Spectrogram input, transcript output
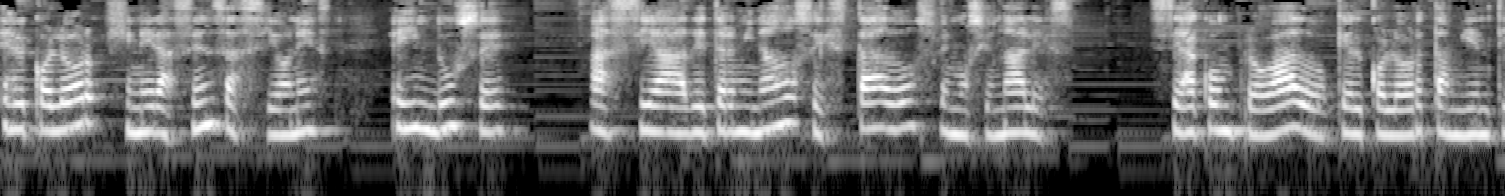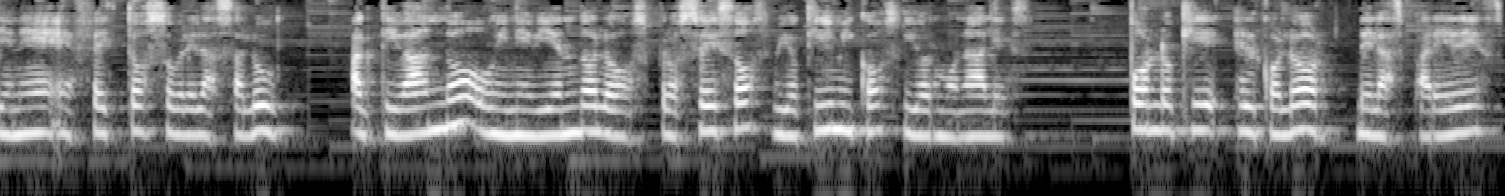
el color genera sensaciones e induce hacia determinados estados emocionales. Se ha comprobado que el color también tiene efectos sobre la salud, activando o inhibiendo los procesos bioquímicos y hormonales, por lo que el color de las paredes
